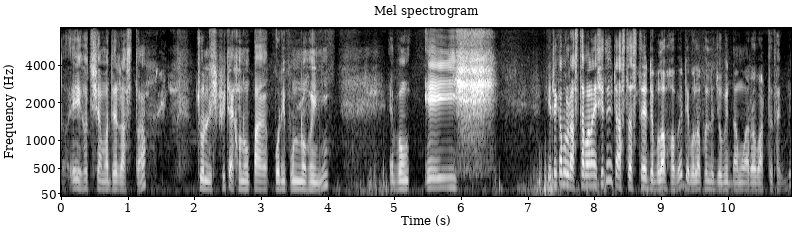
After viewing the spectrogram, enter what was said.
তো এই হচ্ছে আমাদের রাস্তা। চল্লিশ ফিট এখনও পরিপূর্ণ হয়নি। এবং এই এটা কেবল রাস্তা বানাইছি তো, এটা আস্তে আস্তে ডেভেলপ হবে। ডেভেলপ হলে জমির দামও আরও বাড়তে থাকবে।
